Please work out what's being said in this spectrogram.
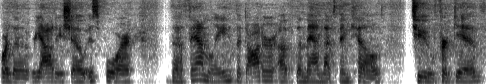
or the reality show, is for the family, the daughter of the man that's been killed, to forgive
